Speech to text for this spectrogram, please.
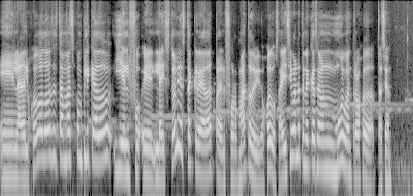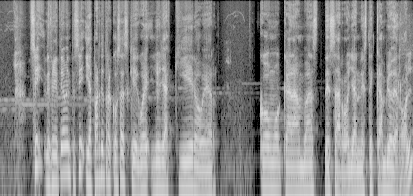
En la del juego 2 está más complicado y el eh, la historia está creada para el formato de videojuegos. Ahí sí van a tener que hacer un muy buen trabajo de adaptación. Sí, definitivamente sí. Y aparte otra cosa es que, güey, yo ya quiero ver cómo carambas desarrollan este cambio de rol.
